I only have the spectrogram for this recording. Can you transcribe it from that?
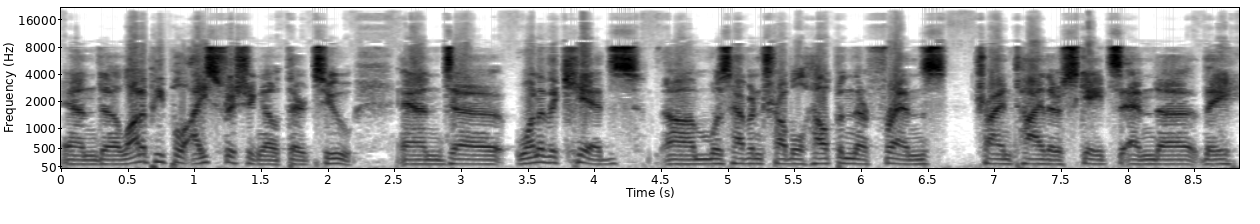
and a lot of people ice fishing out there too. And uh, one of the kids um, was having trouble helping their friends try and tie their skates and uh, they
